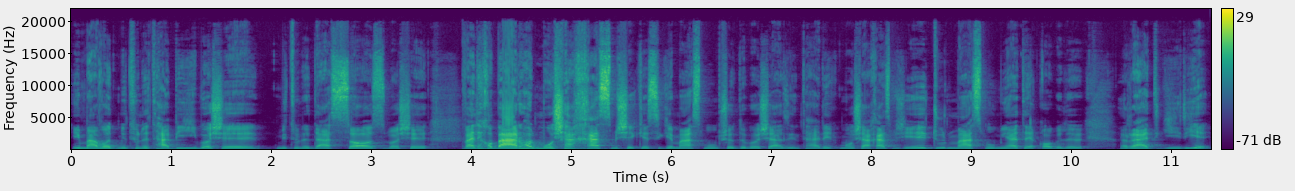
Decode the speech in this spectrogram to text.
این مواد می‌تونه طبیعی باشه می‌تونه دستساز باشه. ولی خب به حال مشخص میشه کسی که مسموم شده باشه از این طریق مشخص میشه. یه جور مسمومیت قابل ردگیریه.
